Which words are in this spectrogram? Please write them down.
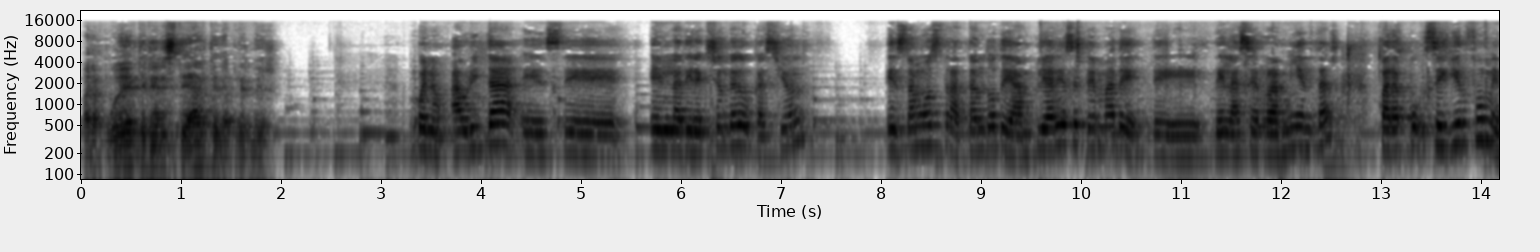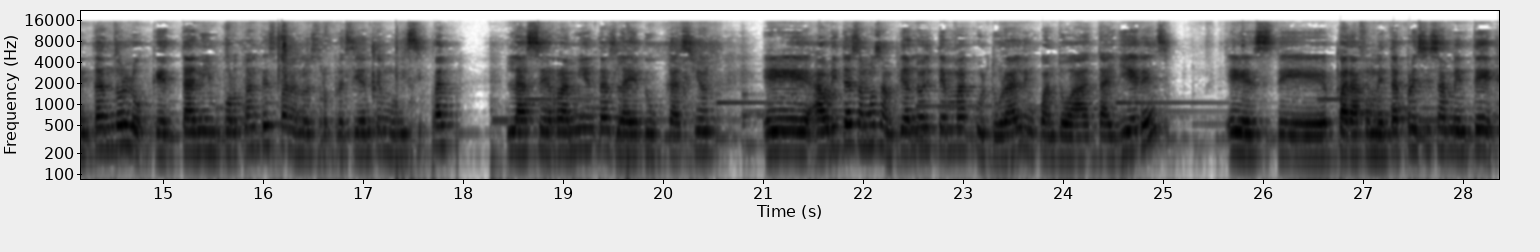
para poder tener este arte de aprender? Bueno, ahorita este, en la Dirección de Educación estamos tratando de ampliar ese tema de, de- de las herramientas para seguir fomentando lo que tan importante es para nuestro presidente municipal, las herramientas, la educación. Eh, ahorita estamos ampliando el tema cultural en cuanto a talleres este, para fomentar precisamente,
